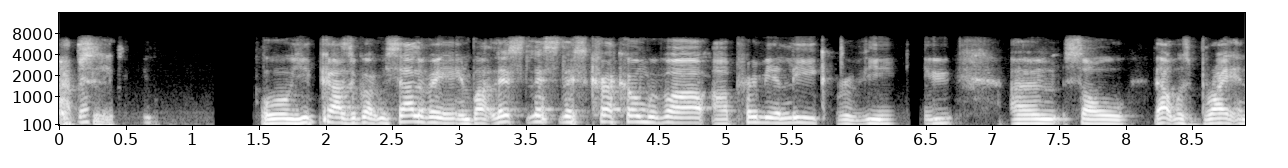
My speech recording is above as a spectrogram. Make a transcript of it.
Absolutely. Well, you guys have got me salivating, but let's let's let's crack on with our, our Premier League review. Um, so that was Brighton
